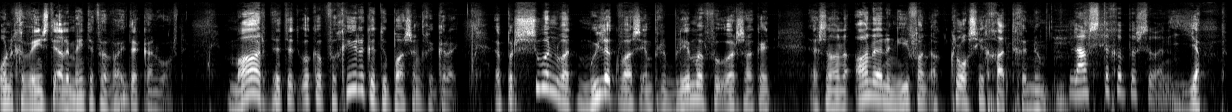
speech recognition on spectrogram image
ongewenste elemente verwyder kan word. Maar dit het ook 'n figuurlike toepassing gekry. 'n Persoon wat moeilik was en probleme veroorsaak het, is na 'n aanleiding hiervan 'n klossiegat genoem. Lastige persoon. Jep.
